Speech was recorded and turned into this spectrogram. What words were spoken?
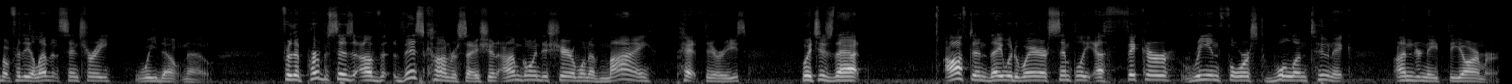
but for the 11th century, we don't know. For the purposes of this conversation, I'm going to share one of my pet theories, which is that often they would wear simply a thicker, reinforced woolen tunic underneath the armor.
